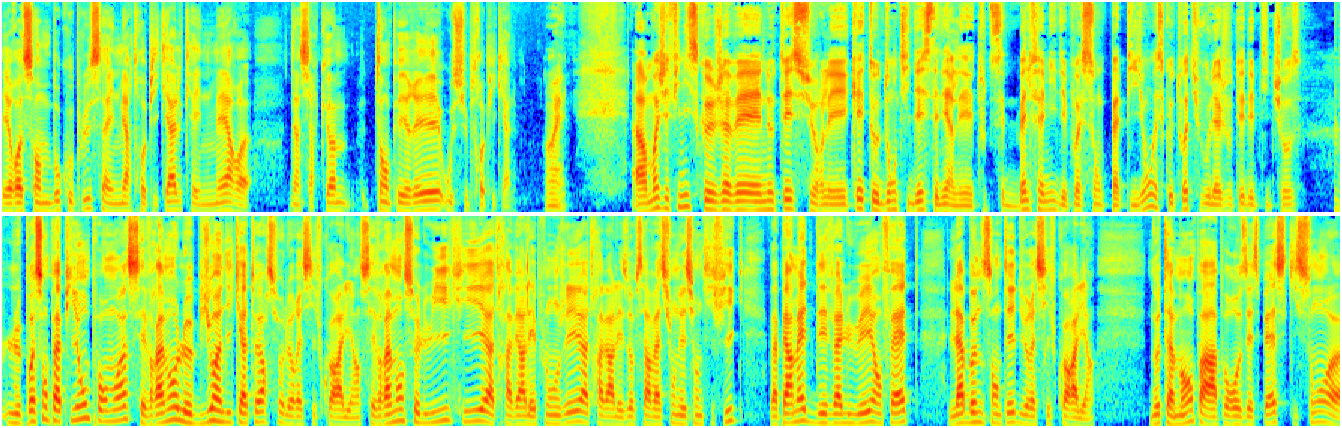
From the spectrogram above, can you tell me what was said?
et ressemble beaucoup plus à une mer tropicale qu'à une mer d'un circum tempéré ou subtropical. Ouais. Alors moi j'ai fini ce que j'avais noté sur les Chaetodontidés, c'est-à-dire toute cette belle famille des poissons papillons. Est-ce que toi tu voulais ajouter des petites choses? Le poisson papillon, pour moi, c'est vraiment le bio-indicateur sur le récif corallien. C'est vraiment celui qui, à travers les plongées, à travers les observations des scientifiques, va permettre d'évaluer en fait la bonne santé du récif corallien. notamment par rapport aux espèces qui sont euh,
